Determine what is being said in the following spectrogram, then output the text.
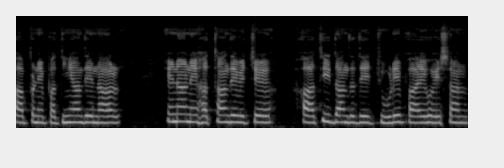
ਆਪਣੇ ਪਤੀਆਂ ਦੇ ਨਾਲ। ਇਹਨਾਂ ਨੇ ਹੱਥਾਂ ਦੇ ਵਿੱਚ ਹਾਥੀ ਦੰਦ ਦੇ ਚੂੜੇ ਪਾਏ ਹੋਏ ਸਨ।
